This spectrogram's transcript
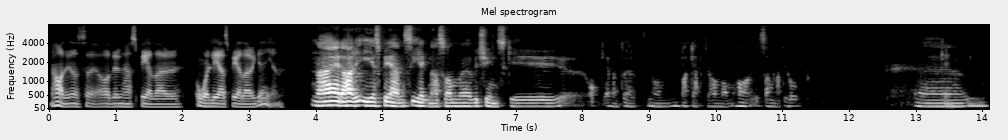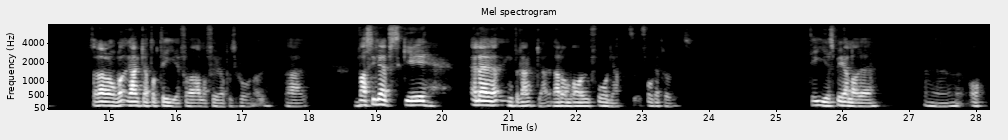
Jaha, det är, alltså, ja, det är den här spelar, årliga spelargrejen. Nej, det här är ESPNs egna som eh, Wyszynski eh, och eventuellt någon backup till honom har samlat ihop. Okay. Ehm, så där har de rankat topp 10 för alla fyra positioner. Där Vasilevski, eller inte rankar, där de har frågat, frågat runt. 10 spelare eh, och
